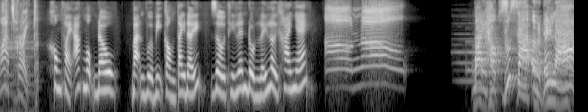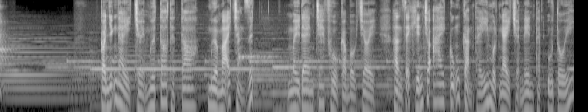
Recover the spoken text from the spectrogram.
That's great Không phải ác mộng đâu, bạn vừa bị còng tay đấy, giờ thì lên đồn lấy lời khai nhé. Bài học rút ra ở đây là Có những ngày trời mưa to thật to, mưa mãi chẳng dứt. Mây đen che phủ cả bầu trời, hẳn sẽ khiến cho ai cũng cảm thấy một ngày trở nên thật u tối.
